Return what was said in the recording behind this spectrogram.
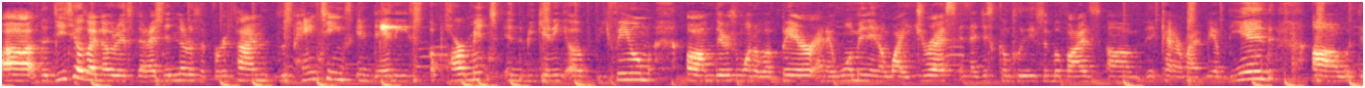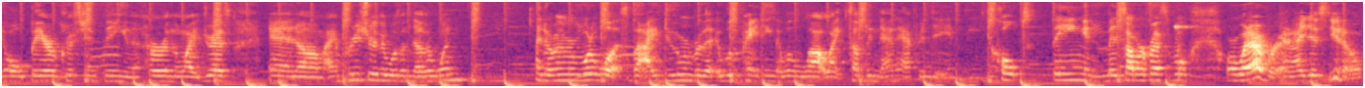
uh, the details I noticed that I didn't notice the first time, the paintings in Danny's apartment in the beginning of the film, um, there's one of a bear and a woman in a white dress and that just completely symbolifies, um, it kind of reminds me of the end uh, with the whole bear Christian thing and then her in the white dress and um, I'm pretty sure there was another one I don't remember what it was, but I do remember that it was a painting that was a lot like something that happened in the cult thing in Midsummer Festival or whatever. And I just, you know,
